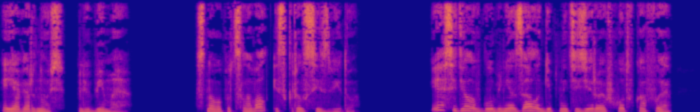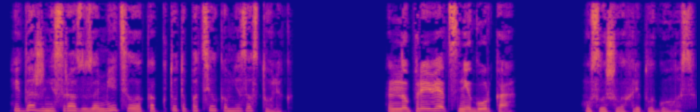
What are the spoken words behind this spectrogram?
«Я вернусь, любимая». Снова поцеловал и скрылся из виду. Я сидела в глубине зала, гипнотизируя вход в кафе, и даже не сразу заметила, как кто-то подсел ко мне за столик. «Ну, привет, Снегурка!» — услышала хриплый голос.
